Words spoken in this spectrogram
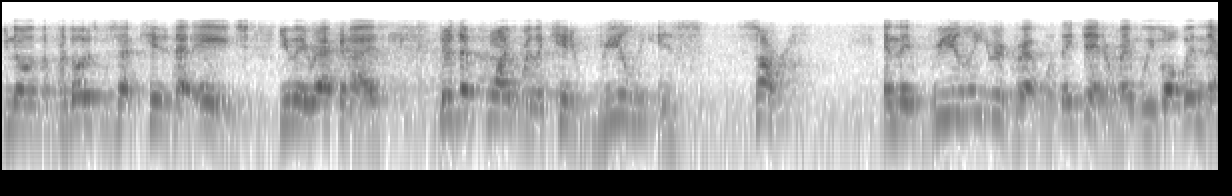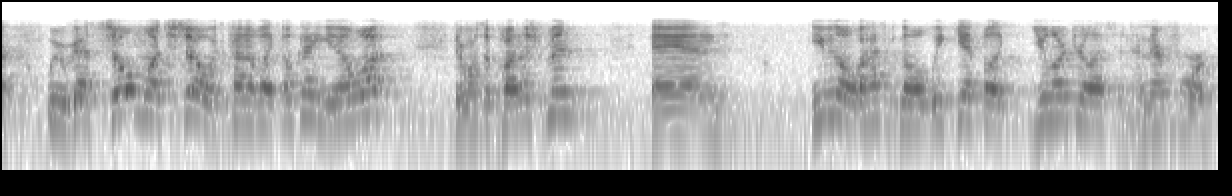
you know, for those who have kids that age, you may recognize there's a point where the kid really is sorry, and they really regret what they did. Or maybe we've all been there. We regret so much so it's kind of like, okay, you know what? There was a punishment, and even though it hasn't been the whole week yet, but like you learned your lesson, and therefore,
